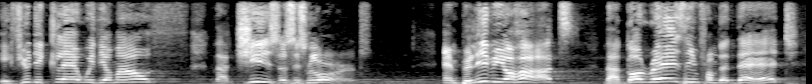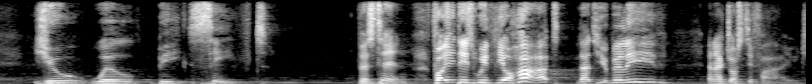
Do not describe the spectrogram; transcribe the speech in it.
If you declare with your mouth that Jesus is Lord and believe in your heart that God raised him from the dead, you will be saved. Verse 10 For it is with your heart that you believe and are justified,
